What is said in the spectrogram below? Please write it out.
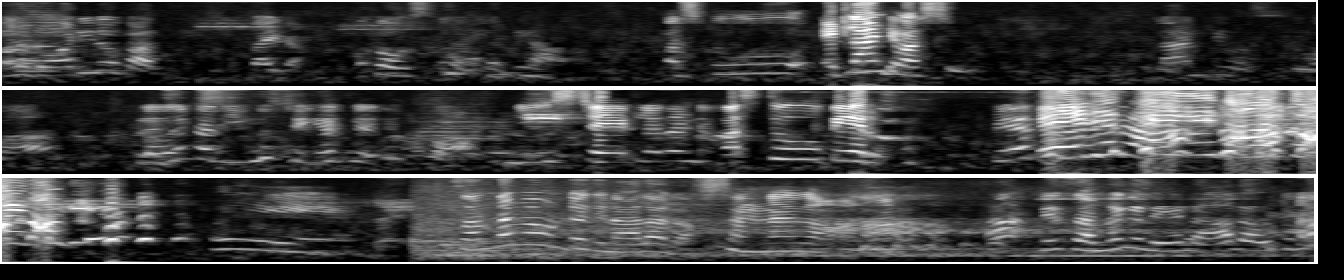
మన బాడీలో కాదు బయట. ఒక వస్తువు. వస్తువు. ఎట్లాంటి వస్తువు? ఇలాంటి వస్తువా? ప్రెసెంట్ అది యూజ్ చేయట్లేదు ఎక్కువ. యూస్ చేయట్లేదండి. వస్తువు పేరు. సన్నగా ఉంటది నాలాగా. సన్నగా. నేను సన్నగా లేనా అవుతున్నా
